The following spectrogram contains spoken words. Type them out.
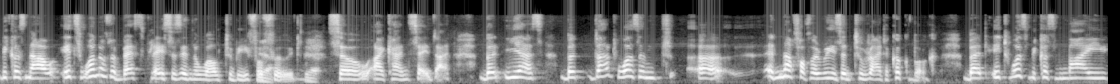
Because now it's one of the best places in the world to be for yeah, food. Yeah. So I can say that. But yes, but that wasn't uh, enough of a reason to write a cookbook. But it was because my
